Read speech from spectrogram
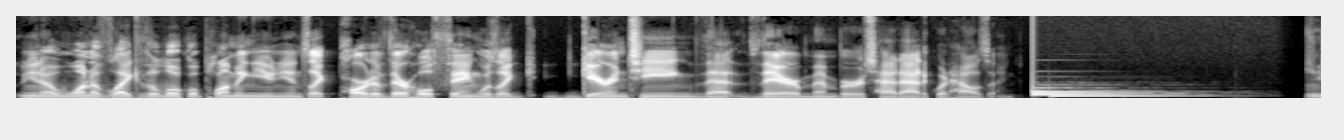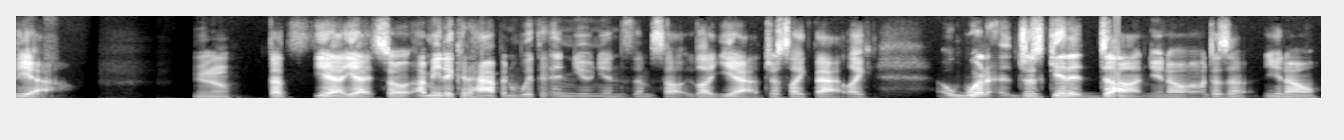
you know, one of like the local plumbing unions, like part of their whole thing was like guaranteeing that their members had adequate housing. Yeah, You know, that's yeah, yeah. So I mean, it could happen within unions themselves. Like yeah, just like that. Like what? Just get it done. You know, it doesn't. You know,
